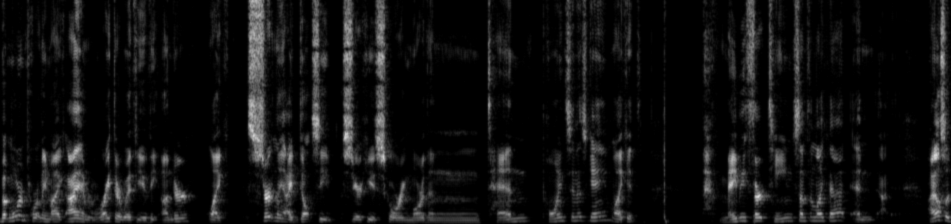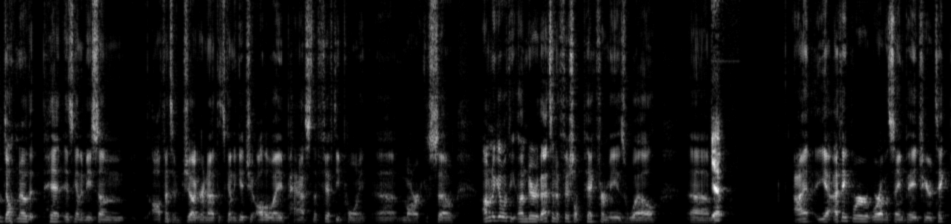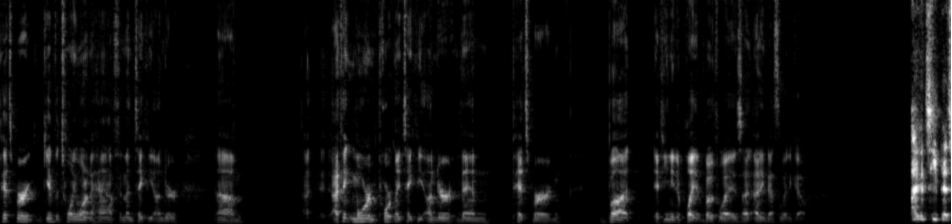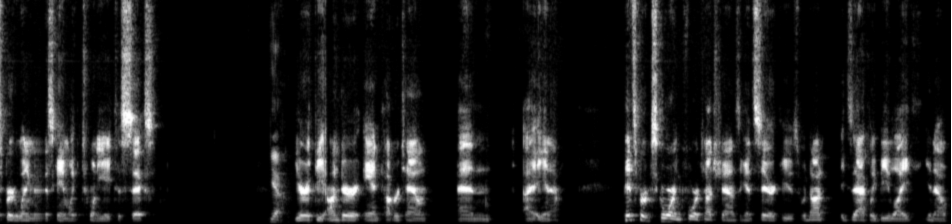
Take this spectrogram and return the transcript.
But more importantly, Mike, I am right there with you. The under, like certainly, I don't see Syracuse scoring more than ten points in this game. Like it, maybe thirteen, something like that. And I also don't know that Pitt is going to be some offensive juggernaut that's going to get you all the way past the fifty point uh, mark. So I'm going to go with the under. That's an official pick for me as well. Um, yep. I yeah, I think we're we're on the same page here. Take Pittsburgh, give the 21 and a half and then take the under. Um, I, I think more importantly take the under than Pittsburgh, but if you need to play it both ways, I, I think that's the way to go. I could see Pittsburgh winning this game like 28 to 6. Yeah. You're at the under and cover town and I you know Pittsburgh scoring four touchdowns against Syracuse would not exactly be like, you know,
